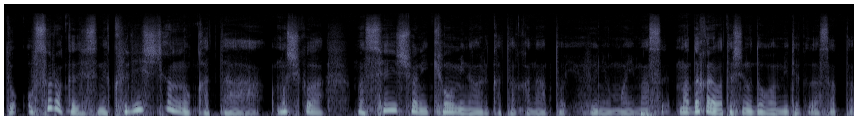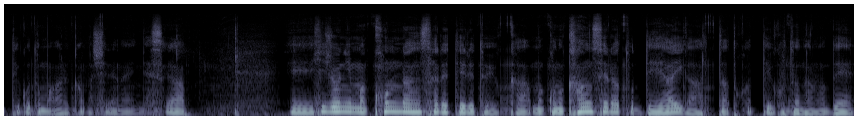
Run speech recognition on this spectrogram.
と、おそらくですねクリスチャンの方もしくは、まあ、聖書に興味のある方かなというふうに思います、まあ、だから私の動画を見てくださったということもあるかもしれないんですが、えー、非常にま混乱されているというか、まあ、このカウンセラーと出会いがあったとかっていうことなので、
